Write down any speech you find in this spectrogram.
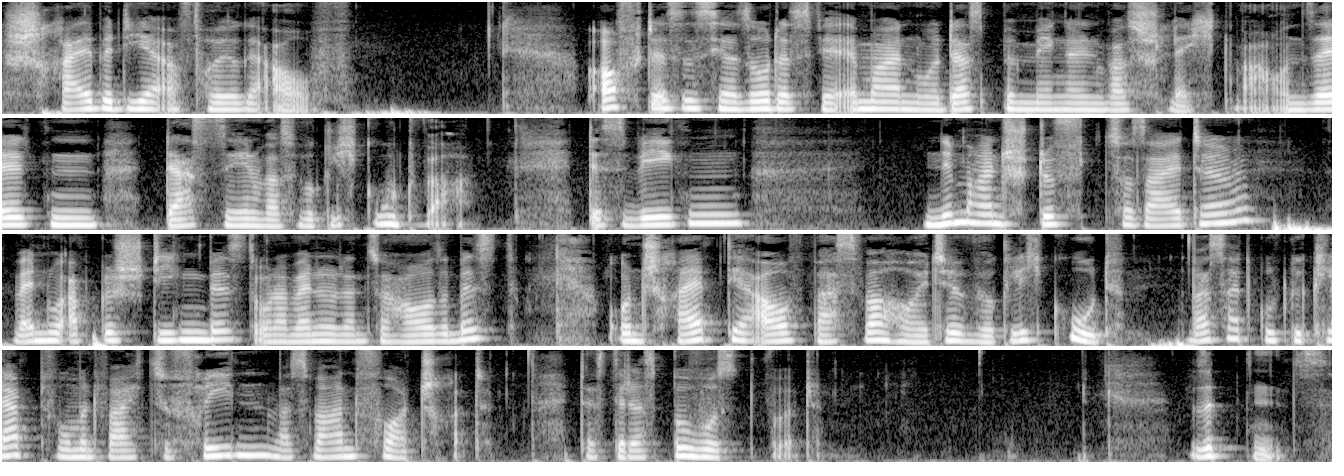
schreibe dir Erfolge auf. Oft ist es ja so, dass wir immer nur das bemängeln, was schlecht war und selten das sehen, was wirklich gut war. Deswegen nimm einen Stift zur Seite, wenn du abgestiegen bist oder wenn du dann zu Hause bist und schreib dir auf, was war heute wirklich gut. Was hat gut geklappt, womit war ich zufrieden, was war ein Fortschritt, dass dir das bewusst wird. Siebtens,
